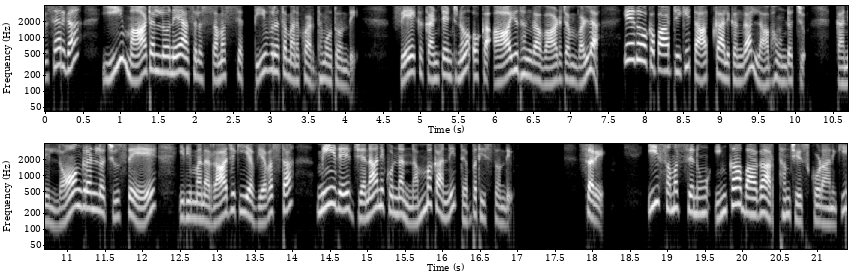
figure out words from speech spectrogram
చూశారుగా ఈ మాటల్లోనే అసలు సమస్య తీవ్రత మనకు అర్థమవుతోంది. ఫేక్ కంటెంట్ను ఒక ఆయుధంగా వాడటం వల్ల ఏదో ఒక పార్టీకి తాత్కాలికంగా లాభం ఉండొచ్చు. కాని లాంగ్ రన్లో చూస్తే ఇది మన రాజకీయ వ్యవస్థ మీదే జనానికున్న నమ్మకాన్ని దెబ్బతీస్తుంది. సరే ఈ సమస్యను ఇంకా బాగా అర్థం చేసుకోవడానికి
